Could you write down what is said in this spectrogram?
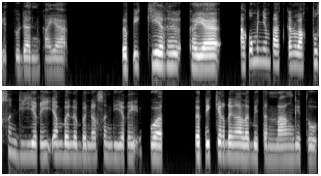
gitu dan kayak berpikir kayak aku menyempatkan waktu sendiri yang bener-bener sendiri buat berpikir dengan lebih tenang gitu.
